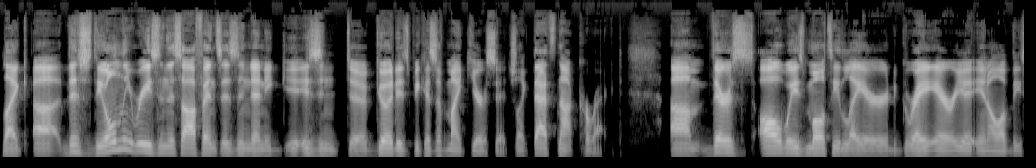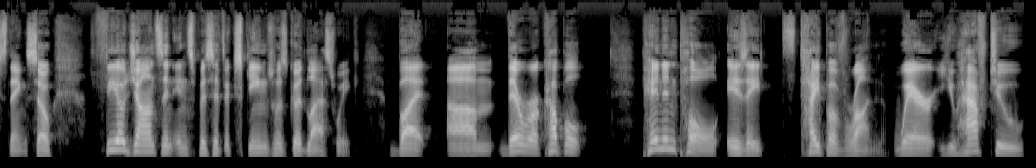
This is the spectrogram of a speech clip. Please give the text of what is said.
Like uh, this, the only reason this offense isn't any isn't uh, good is because of Mike Yurcich. Like that's not correct um, there's always multi-layered gray area in all of these things. So Theo Johnson in specific schemes was good last week, but um, there were a couple. Pin and pull is a type of run where you have to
